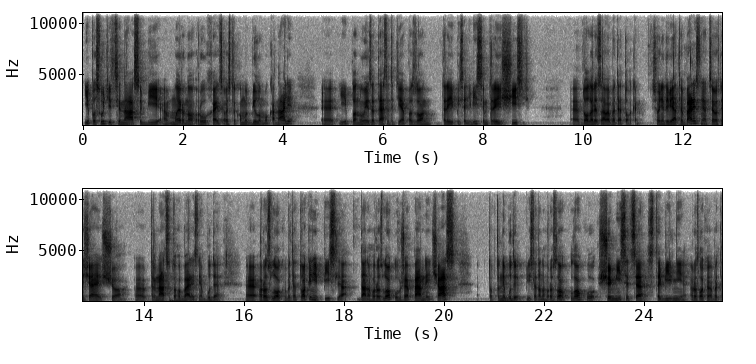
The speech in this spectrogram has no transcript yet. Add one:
І по суті ціна собі е, мирно рухається ось в такому білому каналі е, і планує затестити діапазон 3,58-3,6 е, долари за ВБТ токен. Сьогодні 9 березня, це означає, що е, 13 березня буде е, розлок ВБТ токенів. Після даного розлоку вже певний час Тобто не буде після даного розлоку щомісяця стабільні розлоки ВБТ.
